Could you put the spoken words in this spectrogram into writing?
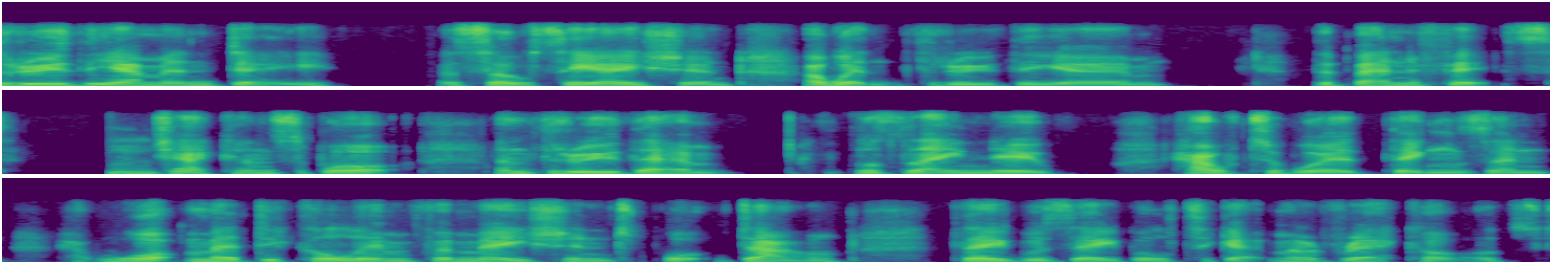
through the MND association, I went through the um the benefits Mm. check and support and through them because they knew how to word things and what medical information to put down they was able to get my records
